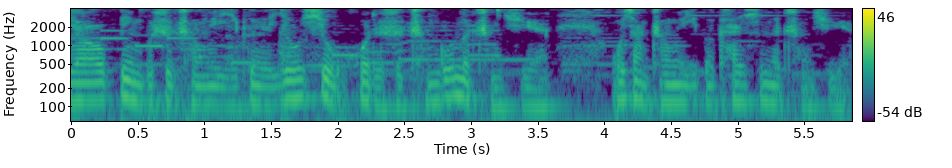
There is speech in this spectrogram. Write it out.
标并不是成为一个优秀或者是成功的程序员，我想成为一个开心的程序员。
